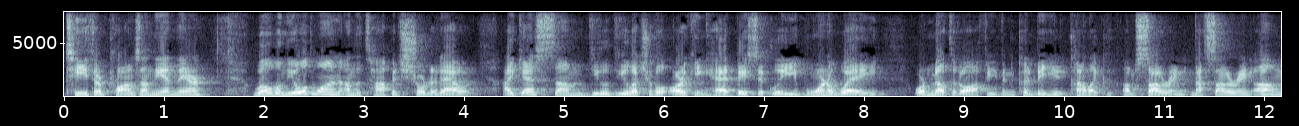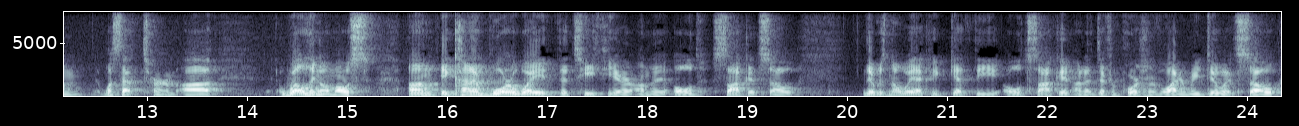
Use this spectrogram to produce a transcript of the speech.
teeth or prongs on the end there? Well, when the old one on the top had shorted out, I guess um, the, the electrical arcing had basically worn away or melted off even. It could be kind of like um, soldering, not soldering, um, what's that term? Uh, welding almost. Um, it kind of wore away the teeth here on the old socket, so there was no way I could get the old socket on a different portion of wire and redo it. So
